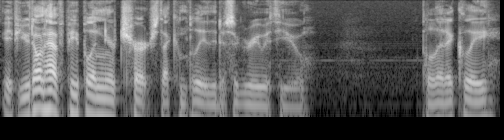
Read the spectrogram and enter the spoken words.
If you don't have people in your church that completely disagree with you politically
